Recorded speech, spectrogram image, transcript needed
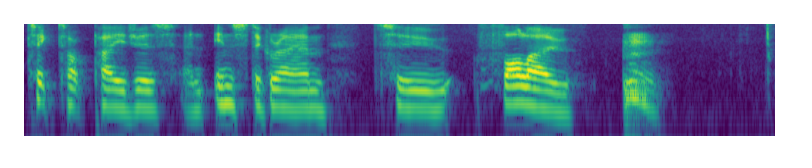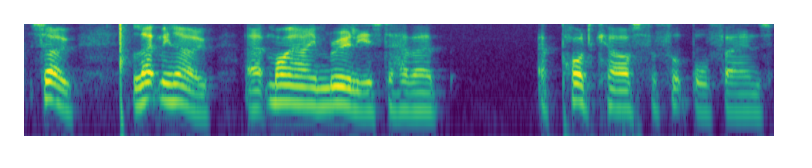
TikTok pages, and Instagram to follow. so let me know. Uh, my aim really is to have a, a podcast for football fans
